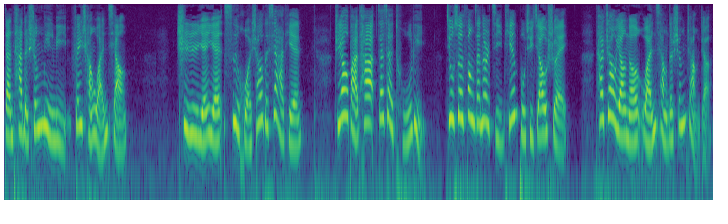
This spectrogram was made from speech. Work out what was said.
但它的生命力非常顽强。炽日炎炎、似火烧的夏天，只要把它栽在土里，就算放在那儿几天不去浇水，它照样能顽强地生长着。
